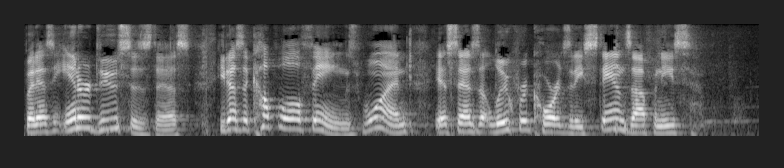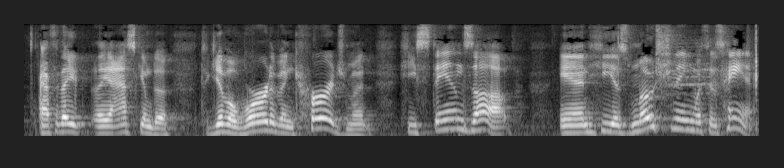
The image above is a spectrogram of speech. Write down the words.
But as he introduces this, he does a couple of things. One, it says that Luke records that he stands up and he's after they, they ask him to, to give a word of encouragement, he stands up and he is motioning with his hand.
